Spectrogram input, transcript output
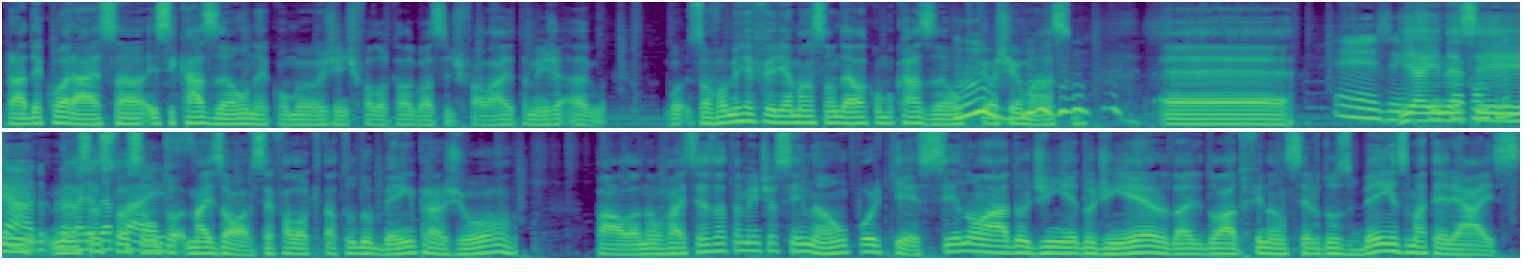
pra decorar essa, esse casão, né? Como a gente falou que ela gosta de falar, eu também já. ah, Só vou me referir à mansão dela como casão, porque eu achei o máximo. É. É, gente, E aí, tá nesse, complicado pra nessa Maria situação. to- Mas, ó, você falou que tá tudo bem pra Jo. Paula, não vai ser exatamente assim, não. Porque se no lado do dinheiro, do dinheiro, do lado financeiro, dos bens materiais,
